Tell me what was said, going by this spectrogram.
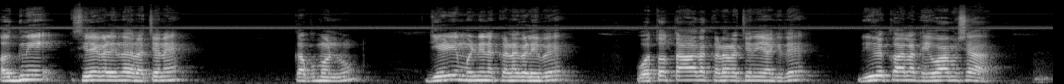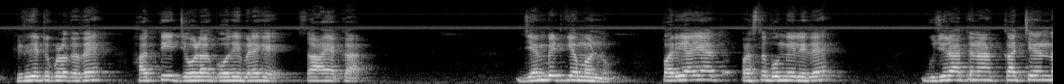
ಅಗ್ನಿ ಶಿಲೆಗಳಿಂದ ರಚನೆ, ಕಪ್ಪು ಮಣ್ಣು, ಜೇಡಿ ಮಣ್ಣಿನ ಕಣಗಳಿವೆ, ಒತ್ತೊತ್ತಾದ ಕಣ ರಚನೆಯಾಗಿದೆ ದೀರ್ಘಕಾಲ ತೇವಾಂಶ ಹಿಡಿದಿಟ್ಟುಕೊಳ್ಳುತ್ತದೆ, ಹತ್ತಿ, ಜೋಳ, ಗೋಧಿ ಬೆಳೆಗೆ ಸಹಾಯಕ. ಜಂಬಿಟ್ಗೆ ಮಣ್ಣು, ಪರ್ಯಾಯ ಪ್ರಸ್ಥಭೂಮಿಯಲ್ಲಿದೆ. ಗುಜರಾತಿನ ಕಚ್ಚಿನಿಂದ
